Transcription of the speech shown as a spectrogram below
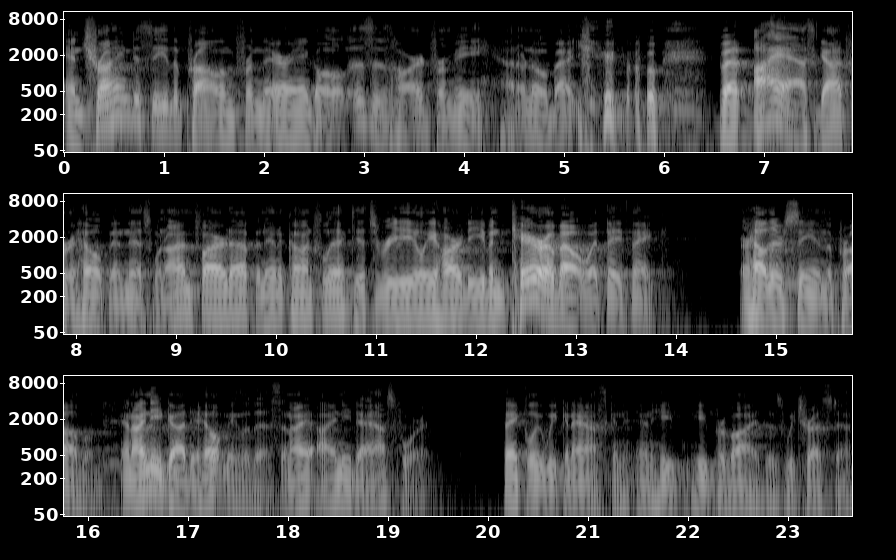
and trying to see the problem from their angle. Oh, this is hard for me. I don't know about you. But I ask God for help in this. When I'm fired up and in a conflict, it's really hard to even care about what they think or how they're seeing the problem. And I need God to help me with this, and I, I need to ask for it. Thankfully, we can ask, and, and he, he provides as we trust Him.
